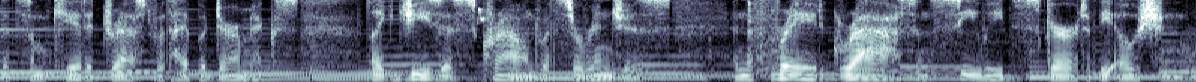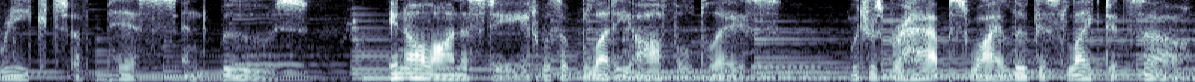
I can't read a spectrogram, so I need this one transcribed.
that some kid had dressed with hypodermics, like Jesus crowned with syringes, and the frayed grass and seaweed skirt of the ocean reeked of piss and booze. In all honesty, it was a bloody awful place, which was perhaps why Lucas liked it so.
